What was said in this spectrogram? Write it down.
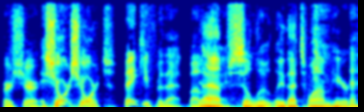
for sure. short shorts. Thank you for that. By the way. Absolutely. That's why I'm here.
